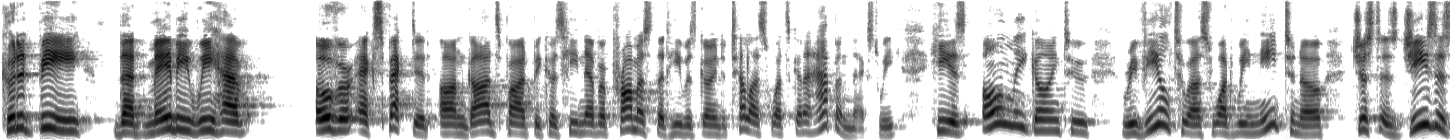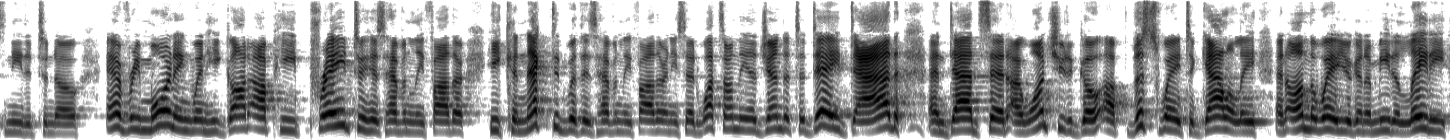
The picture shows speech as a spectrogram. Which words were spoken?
Could it be that maybe we have over expected on God's part because He never promised that He was going to tell us what's going to happen next week? He is only going to reveal to us what we need to know, just as Jesus needed to know. Every morning when he got up, he prayed to his heavenly Father. He connected with his heavenly Father and he said, What's on the agenda today, Dad? And Dad said, I want you to go up this way to Galilee, and on the way you're going to meet a lady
